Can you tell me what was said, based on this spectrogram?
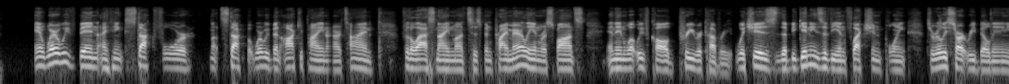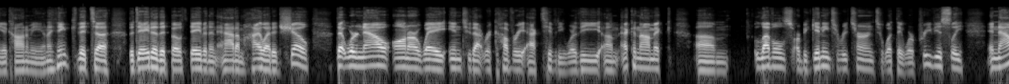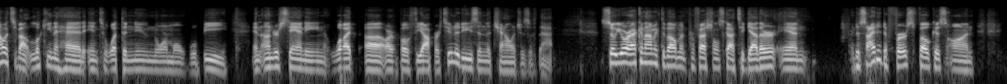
and where we've been, I think, stuck for not stuck, but where we've been occupying our time for the last nine months has been primarily in response and then what we've called pre recovery, which is the beginnings of the inflection point to really start rebuilding the economy. And I think that uh, the data that both David and Adam highlighted show that we're now on our way into that recovery activity where the um, economic um, levels are beginning to return to what they were previously. And now it's about looking ahead into what the new normal will be and understanding what uh, are both the opportunities and the challenges of that. So, your economic development professionals got together and decided to first focus on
